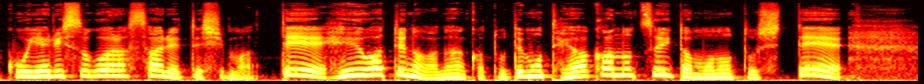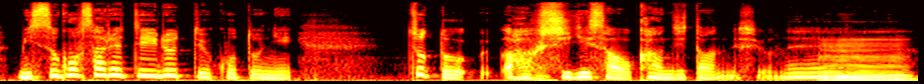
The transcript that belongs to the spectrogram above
こうやり過ごされてしまって平和っていうのがなんかとても手垢のついたものとして見過ごされているっていうことにちょっとあ不思議さを感じたんですよね。うん、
